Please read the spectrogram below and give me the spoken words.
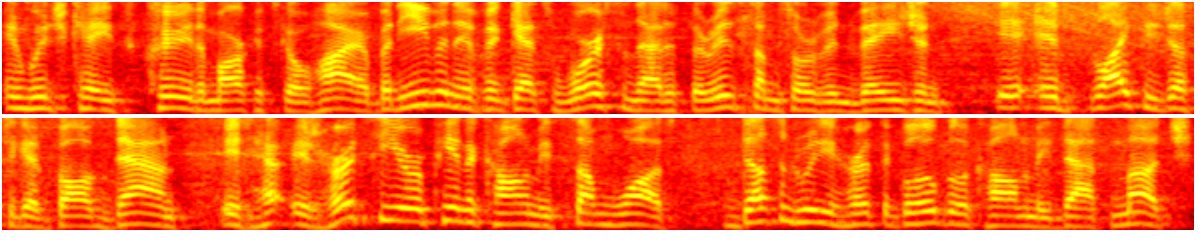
in which case clearly the markets go higher. But even if it gets worse than that, if there is some sort of invasion, it, it's likely just to get bogged down. It, it hurts the European economy somewhat, doesn't really hurt the global economy that much.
